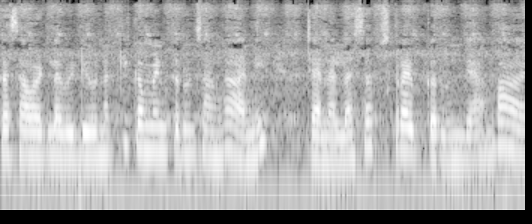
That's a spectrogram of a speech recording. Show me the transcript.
कसा वाटला व्हिडिओ नक्की कमेंट करून सांगा आणि चॅनलला सबस्क्राईब करून द्या. बाय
